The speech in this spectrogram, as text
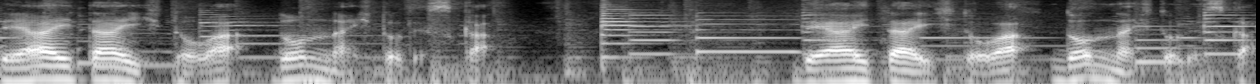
出会いたい人はどんな人ですか？出会いたい人はどんな人ですか？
